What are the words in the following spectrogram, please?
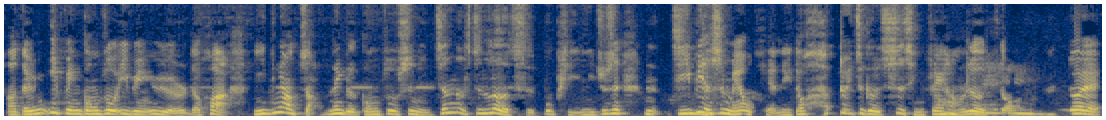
呃等于一边工作一边育儿的话，你一定要找那个工作是你真的是乐此不疲，你就是嗯，即便是没有钱，你都很对这个事情非常热衷，对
